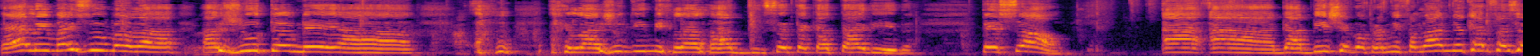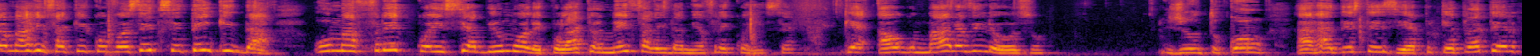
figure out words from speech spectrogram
Ela e mais uma lá, a Ju também, a, a, a Ju de lá de Santa Catarina. Pessoal, a, a Gabi chegou para mim e falou, ah, eu quero fazer uma rifa aqui com você, que você tem que dar uma frequência biomolecular, que eu nem falei da minha frequência, que é algo maravilhoso, junto com a radiestesia, porque para ter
